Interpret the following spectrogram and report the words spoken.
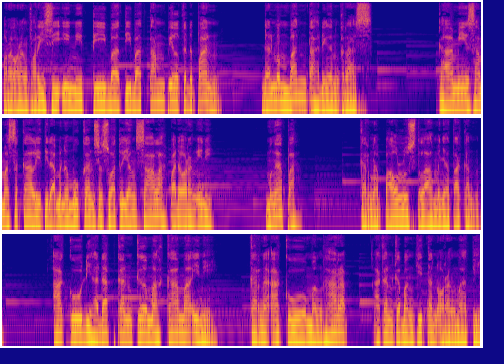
orang-orang Farisi ini tiba-tiba tampil ke depan dan membantah dengan keras. Kami sama sekali tidak menemukan sesuatu yang salah pada orang ini. Mengapa? Karena Paulus telah menyatakan, Aku dihadapkan ke mahkamah ini karena aku mengharap akan kebangkitan orang mati.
